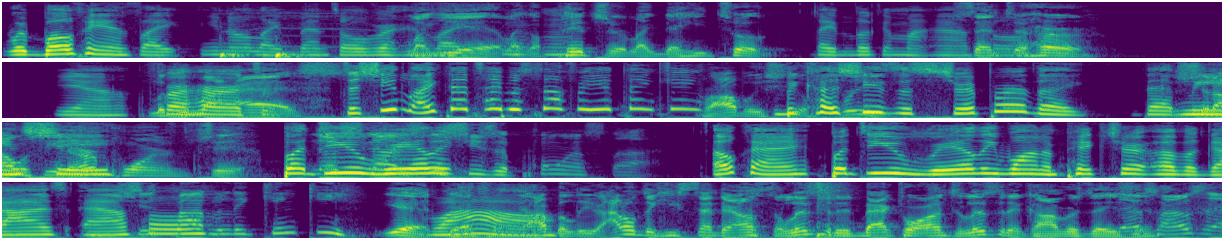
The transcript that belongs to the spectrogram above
With both hands, like, you know, like bent over and like, like, yeah, like a picture like that he took like look at my ass. sent to her. Yeah, Look for at my her. To, ass. does she like that type of stuff? Are you thinking? Probably she a because freak. she's a stripper. Like that Shit, I was means seeing her she. porn shit. But do you not- really? She's a porn star. Okay, but do you really want a picture of a guy's asshole? She's asshole? probably kinky. Yeah, Wow. definitely. I believe. I don't think he sent that unsolicited back to our unsolicited conversation. That's what I'm saying.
